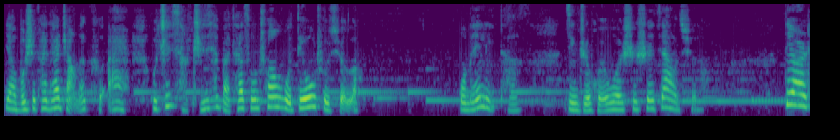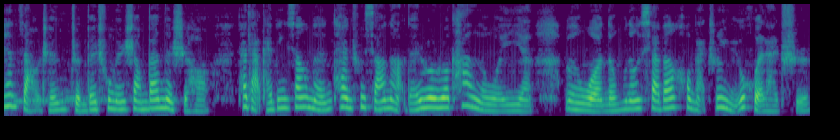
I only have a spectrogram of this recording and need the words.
要不是看它长得可爱，我真想直接把它从窗户丢出去了。我没理它，径直回卧室睡觉去了。第二天早晨准备出门上班的时候，他打开冰箱门，探出小脑袋，弱弱看了我一眼，问我能不能下班后买只鱼回来吃。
